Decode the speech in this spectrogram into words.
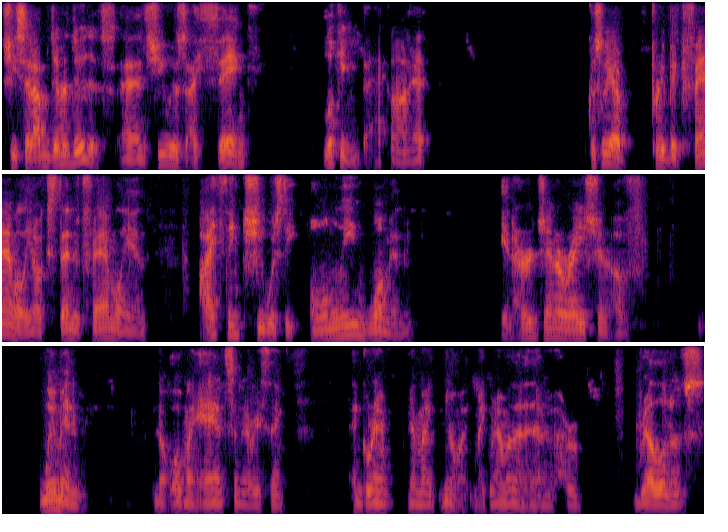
she said i'm gonna do this and she was i think looking back on it because we had a pretty big family you know extended family and i think she was the only woman in her generation of women you know all my aunts and everything and grand and my you know my grandmother and her relatives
